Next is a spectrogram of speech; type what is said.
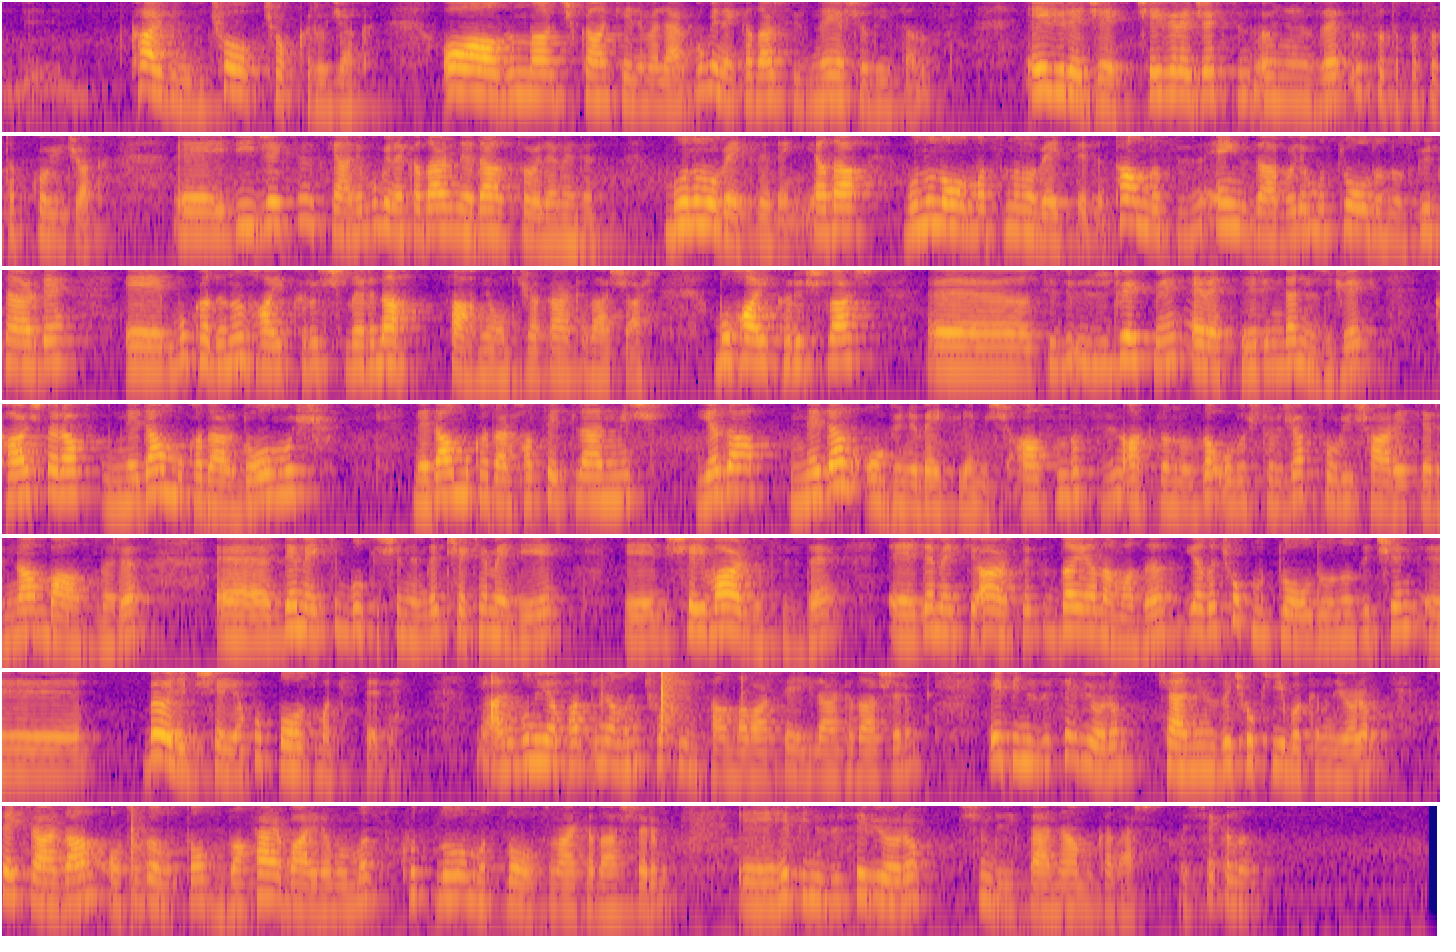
kalbinizi çok çok kıracak. O ağzından çıkan kelimeler bugüne kadar siz ne yaşadıysanız evirecek, çevirecek sizin önünüze ısıtıp ısıtıp koyacak. Ee, diyeceksiniz ki yani bugüne kadar neden söylemedin? Bunu mu bekledin? Ya da bunun olmasını mı bekledin? Tam da sizin en güzel böyle mutlu olduğunuz günlerde e, bu kadının haykırışlarına sahne olacak arkadaşlar. Bu haykırışlar e, sizi üzecek mi? Evet derinden üzecek. Karşı taraf neden bu kadar dolmuş? Neden bu kadar hasetlenmiş? Ya da neden o günü beklemiş? Aslında sizin aklınızda oluşturacak soru işaretlerinden bazıları. E, demek ki bu kişinin de çekemediği e, bir şey vardı sizde. E, demek ki artık dayanamadı ya da çok mutlu olduğunuz için e, böyle bir şey yapıp bozmak istedi. Yani bunu yapan inanın çok insan da var sevgili arkadaşlarım. Hepinizi seviyorum. Kendinize çok iyi bakın diyorum. Tekrardan 30 Ağustos Zafer Bayramımız kutlu mutlu olsun arkadaşlarım. E, hepinizi seviyorum. Şimdilik benden bu kadar. Hoşçakalın.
